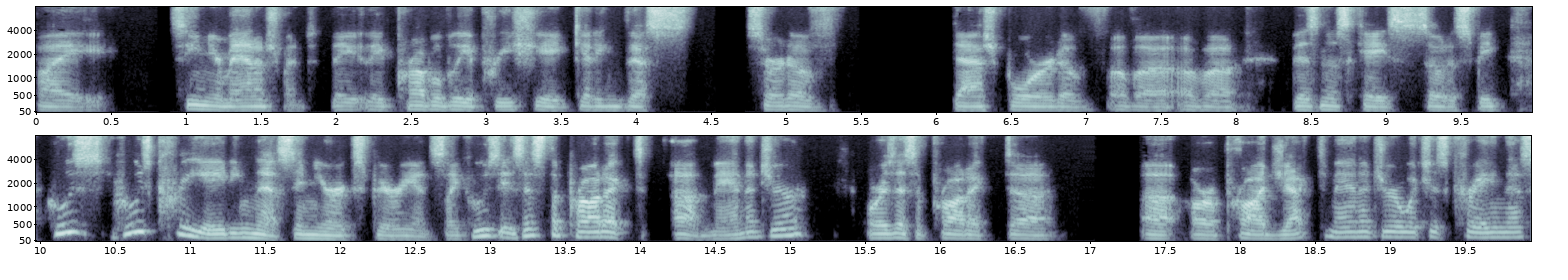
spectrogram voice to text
by senior management. They they probably appreciate getting this sort of dashboard of of a of a business case, so to speak. Who's who's creating this in your experience? Like, who's is this the product uh, manager, or is this a product uh, uh, or a project manager which is creating this?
